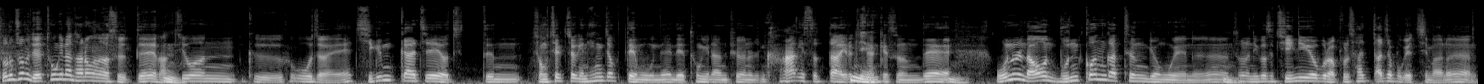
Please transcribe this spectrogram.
저는 처음에 내통이라는 단어가 나왔을 때 박지원 음. 그 후보자의 지금까지의 어쨌든 정책적인 행적 때문에 내통이라는 표현을 좀 강하게 썼다 이렇게 네. 생각했었는데 음. 오늘 나온 문건 같은 경우에는 음. 저는 이것을 진위 여부를 앞으로 따져보겠지만은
